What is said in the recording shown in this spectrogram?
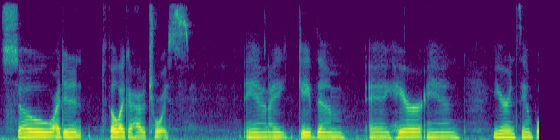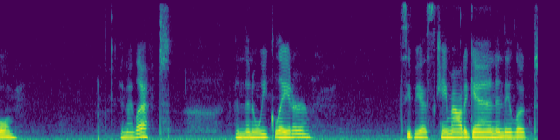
So I didn't feel like I had a choice, and I gave them a hair and urine sample, and I left. And then a week later, CPS came out again and they looked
